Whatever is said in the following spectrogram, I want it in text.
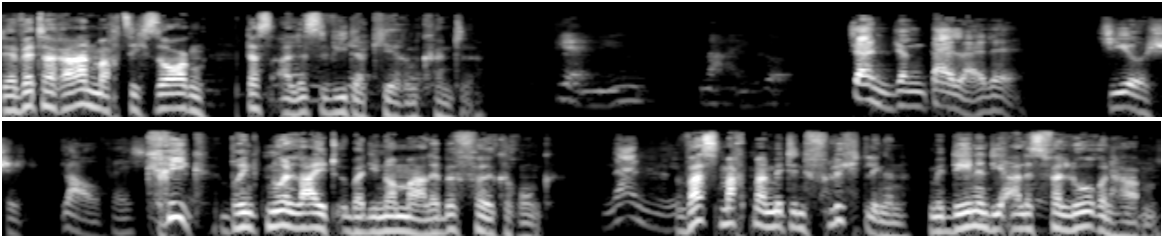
Der Veteran macht sich Sorgen, dass alles wiederkehren könnte. Krieg bringt nur Leid über die normale Bevölkerung. Was macht man mit den Flüchtlingen, mit denen, die alles verloren haben?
